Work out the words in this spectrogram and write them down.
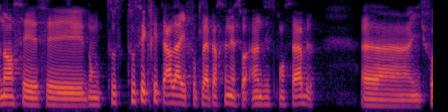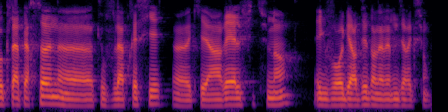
non, c'est c'est donc tous tous ces critères-là. Il faut que la personne elle soit indispensable. Euh, il faut que la personne euh, que vous l'appréciez, euh, qui ait un réel fit humain et que vous regardiez dans la même direction.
